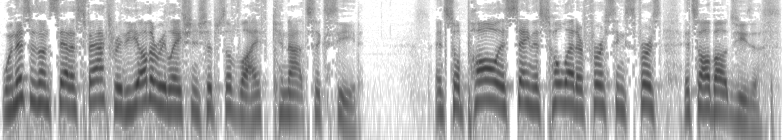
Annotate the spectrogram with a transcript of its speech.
when this is unsatisfactory, the other relationships of life cannot succeed. And so Paul is saying this whole letter, first things first, it's all about Jesus.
